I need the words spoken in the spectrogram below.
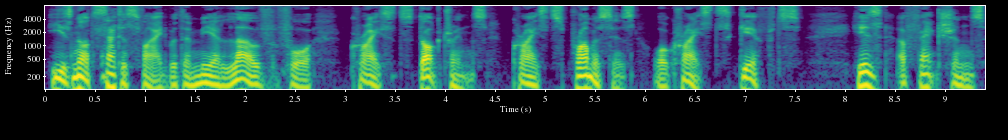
He is not satisfied with a mere love for Christ's doctrines, Christ's promises, or Christ's gifts. His affections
